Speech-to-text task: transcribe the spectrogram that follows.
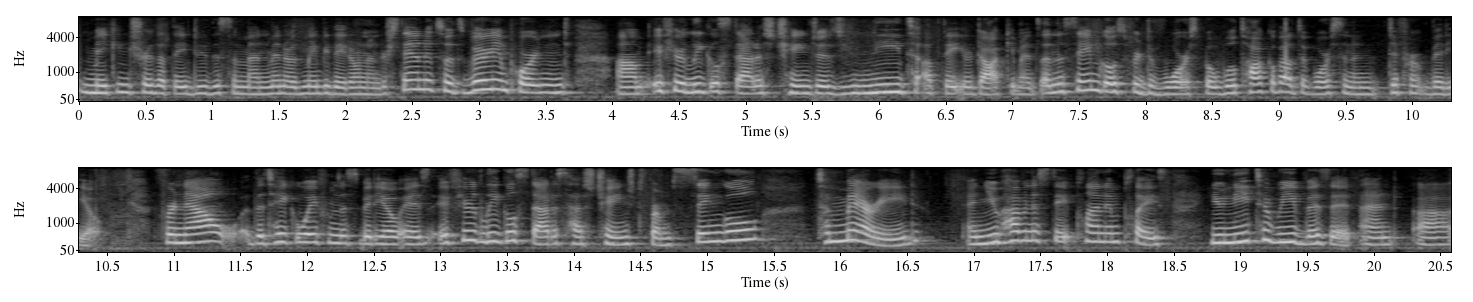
making sure that they do this amendment or maybe they don't understand it. So it's very important. Um, if your legal status changes, you need to update your documents. And the same goes for divorce, but we'll talk about divorce in a different video. For now, the takeaway from this video is if your legal status has changed from single to married and you have an estate plan in place, you need to revisit and uh,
